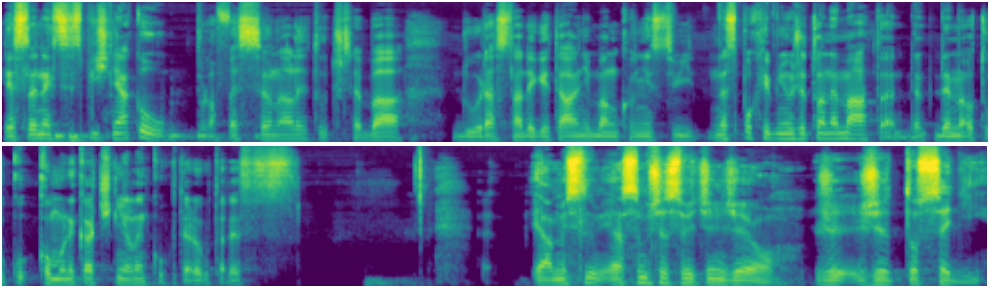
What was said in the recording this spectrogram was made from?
Jestli nechci spíš nějakou profesionalitu, třeba důraz na digitální bankovnictví, nespochybnuju, že to nemáte. Jdeme o tu komunikační linku, kterou tady já myslím, já jsem přesvědčen, že jo, že, že to sedí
